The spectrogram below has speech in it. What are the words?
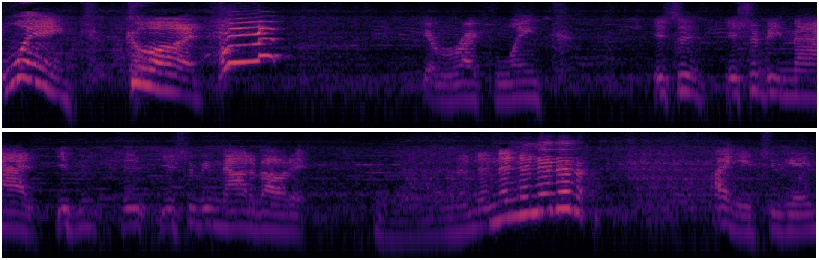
Link! Good! Get wrecked, Link. You should, you should be mad. You, you, you should be mad about it. No, no, no, no, no, no, no. I hate you, game.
